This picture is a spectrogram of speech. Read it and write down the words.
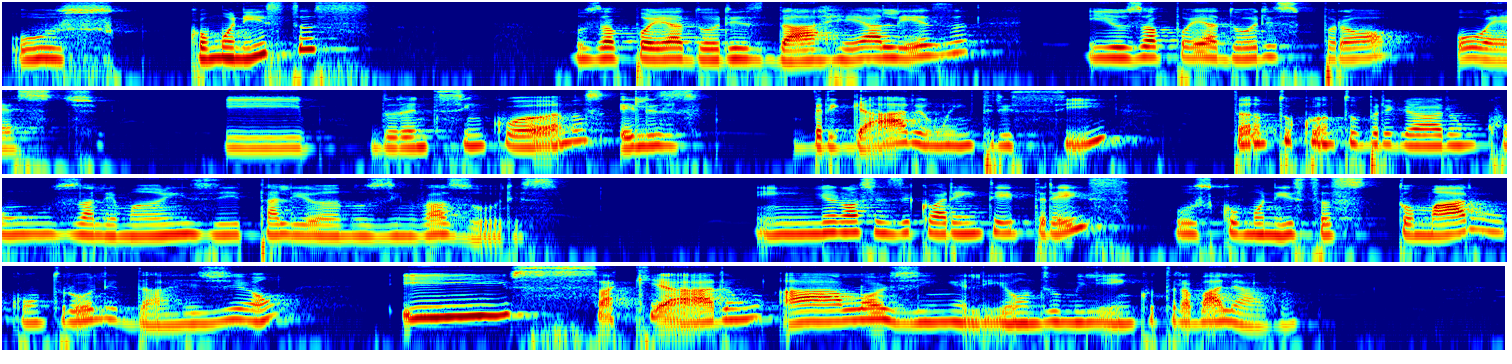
os comunistas, os apoiadores da realeza e os apoiadores pró-oeste. E durante cinco anos eles brigaram entre si, tanto quanto brigaram com os alemães e italianos invasores. Em 1943, os comunistas tomaram o controle da região e saquearam a lojinha ali onde o Milienko trabalhava.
